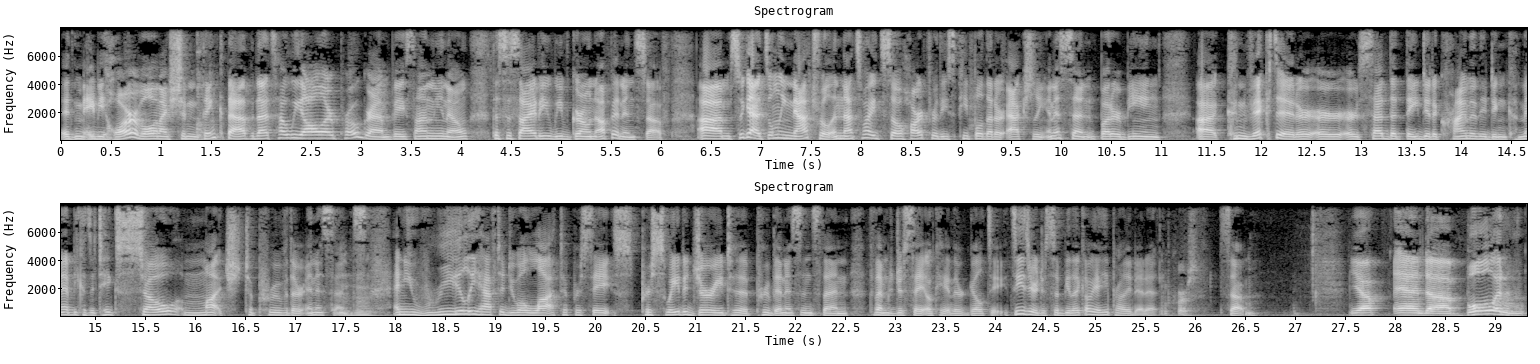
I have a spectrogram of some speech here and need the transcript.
it may be horrible, and I shouldn't think that, but that's how we all are programmed based on you know the society we've grown up in and stuff. Um, so yeah, it's only natural, and that's why it's so hard for these people that are actually innocent but are being uh, convicted or, or, or said that they did a crime that they didn't commit because it takes so much to prove their innocence, and you really have to do a lot to persuade persuade a jury to prove innocence than for them to just say okay they're guilty. It's easier just to be like oh yeah he probably did it. Of course. So Yeah, and uh, Bull and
